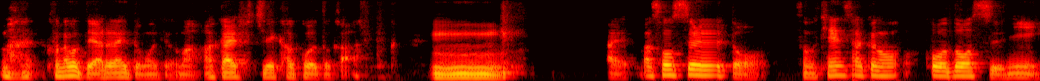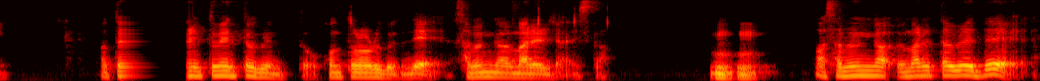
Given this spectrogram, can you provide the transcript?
まあ、こんなことやらないと思うけど、まあ、赤い縁で囲うとか、うんうん。はい。まあ、そうすると、その検索の行動数に、まあ、トリートメント群とコントロール群で差分が生まれるじゃないですか。うんうん。まあ、差分が生まれた上で、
